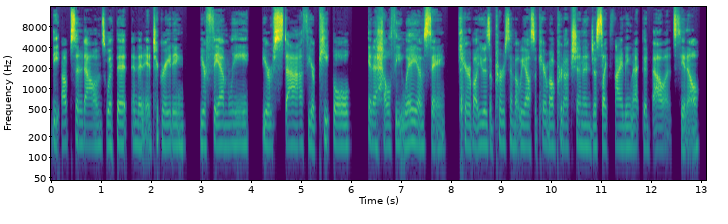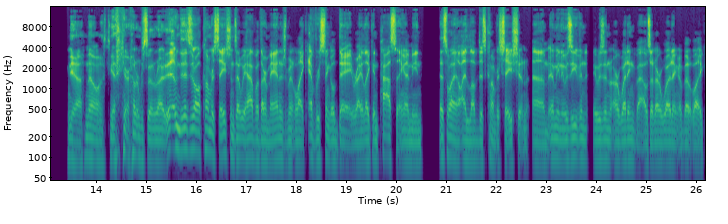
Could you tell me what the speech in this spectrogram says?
the ups and downs with it and then integrating your family your staff, your people in a healthy way of saying, care about you as a person, but we also care about production and just like finding that good balance, you know? Yeah, no, yeah, you're 100% right. I mean, these are all conversations that we have with our management like every single day, right? Like in passing. I mean, that's why I love this conversation. Um, I mean, it was even, it was in our wedding vows at our wedding about like,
